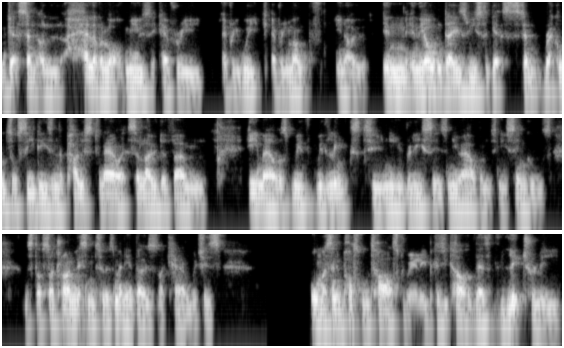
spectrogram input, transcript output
I get sent a hell of a lot of music every every week, every month. You know, in in the olden days, we used to get sent records or CDs in the post. Now it's a load of um, emails with with links to new releases, new albums, new singles and stuff. So I try and listen to as many of those as I can, which is almost an impossible task, really, because you can't. There's literally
